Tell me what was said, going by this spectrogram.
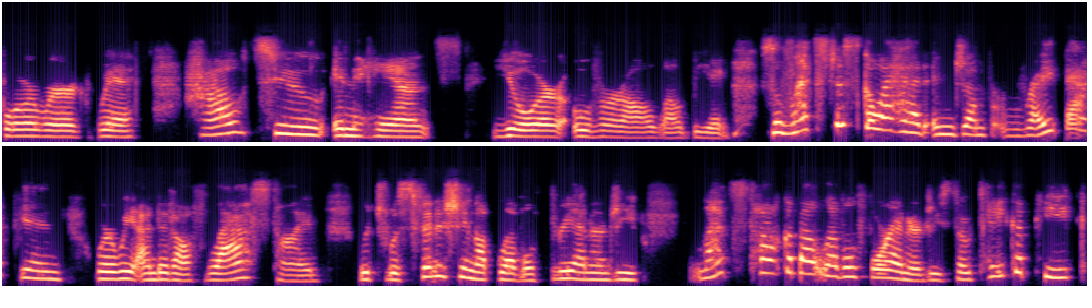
forward with how to enhance your overall well being. So let's just go ahead and jump right back in where we ended off last time, which was finishing up level three energy. Let's talk about level four energy. So take a peek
